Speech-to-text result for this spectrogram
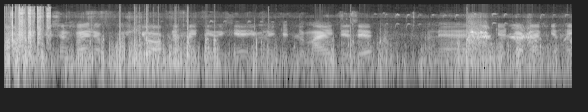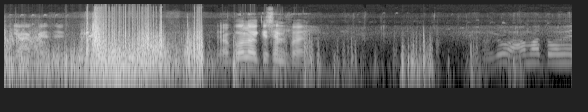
આપણે કિશનભાઈને પૂછ્યો આપણે હાથી વિશે એમને કેટલી છે અને કેટલા કે માહિતી આપે છે? બોલો કિશનભાઈ. જો આમાં તો હવે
